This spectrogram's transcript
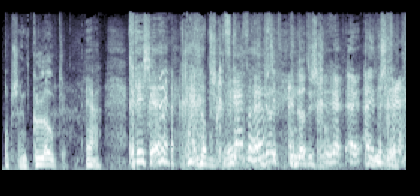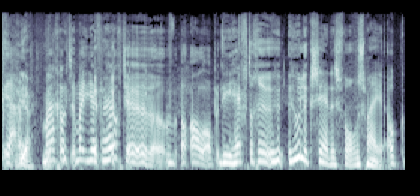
op zijn kloten. Ja. Het is, je- En dat is gerecht. En dat is gerecht. Ja. Ja. Maar, goed, maar je verheugt je eh, al op die heftige hu huwelijksscènes volgens mij. Ook,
